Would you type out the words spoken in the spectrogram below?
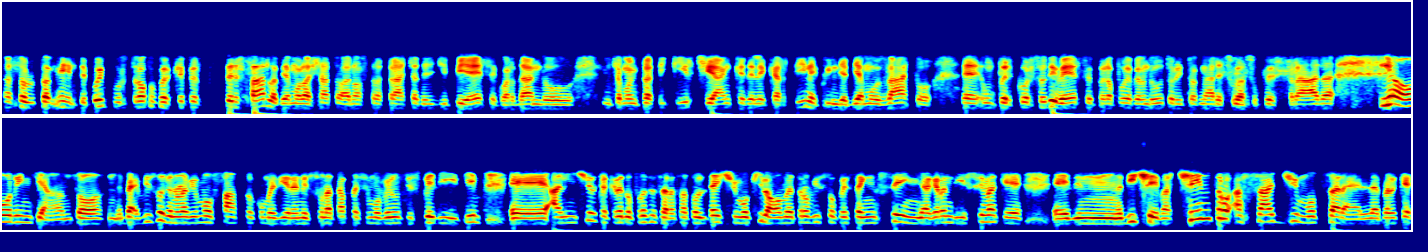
Assolutamente, poi purtroppo perché per, per farlo abbiamo lasciato la nostra traccia del GPS guardando, diciamo, impratichirci anche delle cartine, quindi abbiamo usato eh, un percorso diverso, però poi abbiamo dovuto ritornare sulla superstrada. Io ho un rimpianto. Beh, visto che non abbiamo fatto, come dire, nessuna tappa e siamo venuti spediti, eh, all'incirca credo forse sarà stato il decimo chilometro, ho visto questa insegna grandissima che eh, diceva centro assaggi mozzarelle, perché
